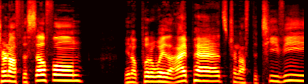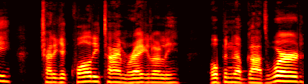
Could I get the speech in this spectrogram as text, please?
turn off the cell phone, you know, put away the iPads, turn off the TV, try to get quality time regularly, opening up God's Word,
